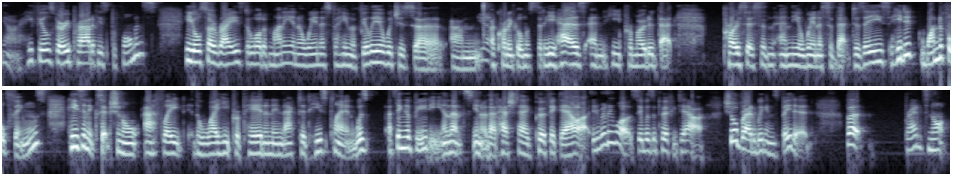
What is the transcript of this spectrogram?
you know, he feels very proud of his performance. He also raised a lot of money and awareness for haemophilia, which is a, um, yeah. a chronic illness that he has, and he promoted that process and, and the awareness of that disease. He did wonderful things. He's an exceptional athlete. The way he prepared and enacted his plan was a thing of beauty, and that's you know that hashtag perfect hour. It really was. It was a perfect hour. Sure, Brad Wiggins beat it, but Brad's not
